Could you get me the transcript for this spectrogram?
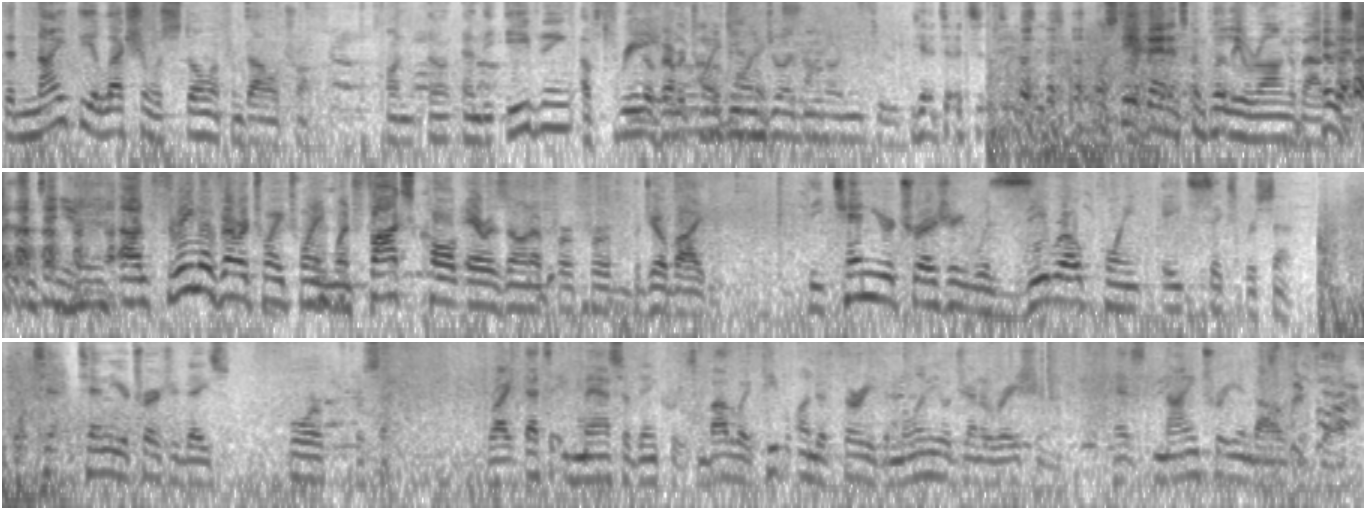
the night the election was stolen from Donald Trump, on, uh, on, on the evening of three November I do enjoy being on YouTube. Yeah, it's, it's, it's, it's, Well, Steve Bannon's completely wrong about that. but Continue. on 3 November 2020, when Fox called Arizona for, for Joe Biden, the 10-year Treasury was 0.86%. The 10-year Treasury days 4%. Right? That's a massive increase. And by the way, people under 30, the millennial generation, has $9 trillion of debt.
